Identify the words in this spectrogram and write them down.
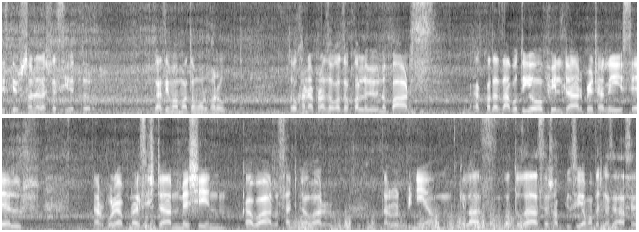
ডিসক্রিপশনে লাস্টে ছিয়াত্তর গাজী মোহাম্মদ ওমর ফারুক। তো ওখানে আপনারা যোগাযোগ করলে বিভিন্ন পার্টস এক কথা, যাবতীয় ফিল্টার ব্যাটারি সেলফ তারপরে আপনার সিস্টান মেশিন কাভার সাইড কাভার তারপর প্রিমিয়াম ক্লাস যত যা আছে সব কিছুই আমাদের কাছে আছে।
